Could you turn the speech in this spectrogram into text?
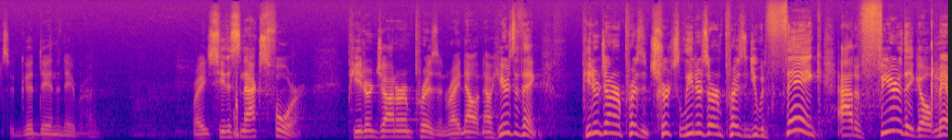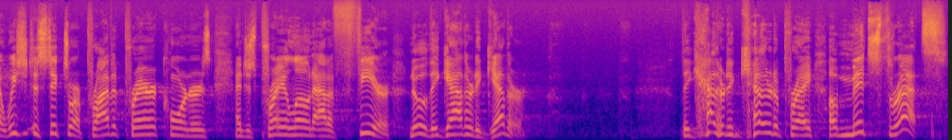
It's a good day in the neighborhood. Right? See this in Acts 4. Peter and John are in prison, right? Now, now here's the thing. Peter and John are in prison. Church leaders are in prison. You would think out of fear they go, man, we should just stick to our private prayer corners and just pray alone out of fear. No, they gather together. They gather together to pray amidst threats.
